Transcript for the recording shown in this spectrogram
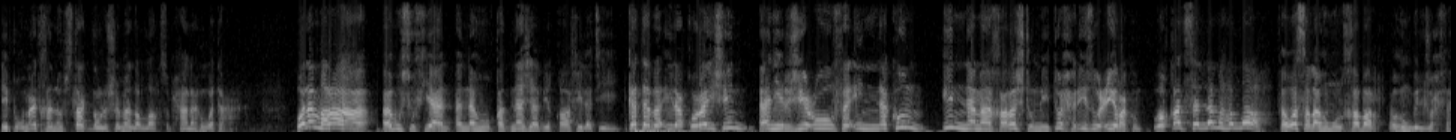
et pour mettre un obstacle dans le chemin d'Allah subhanahu wa ta'ala. ولما راى ابو سفيان انه قد نجا بقافلته كتب الى قريش ان ارجعوا فانكم إنما خرجتم لتحرزوا عيركم. وقد سلمها الله. فوصلهم الخبر وهم بالجحفة.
